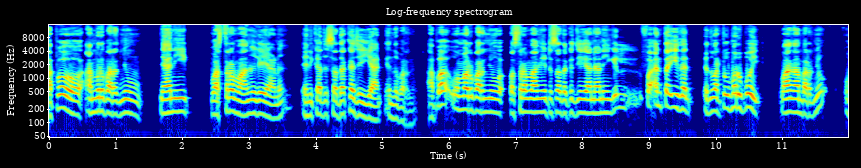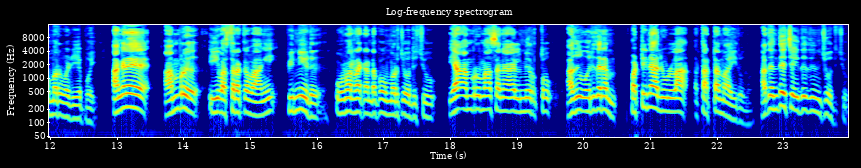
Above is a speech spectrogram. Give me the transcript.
അപ്പോൾ അമ്ര പറഞ്ഞു ഞാൻ ഈ വസ്ത്രം വാങ്ങുകയാണ്. എനിക്കത് സതക്ക ചെയ്യാൻ എന്ന് പറഞ്ഞു. അപ്പോൾ ഉമർ പറഞ്ഞു വസ്ത്രം വാങ്ങിയിട്ട് സതക്ക ചെയ്യാനാണെങ്കിൽ ഫാൻ തയ്യതൻ എന്ന് പറഞ്ഞിട്ട് ഉമർ പോയി. വാങ്ങാൻ പറഞ്ഞു. ഉമർ വഴിയെ പോയി. അങ്ങനെ അമ്ര ഈ വസ്ത്രമൊക്കെ വാങ്ങി. പിന്നീട് ഉമറിനെ കണ്ടപ്പോൾ ഉമർ ചോദിച്ചു യാ അമ്രുമാ സന അൽ മിർത്തു അത് ഒരുതരം പട്ടിനാലുള്ള തട്ടമായിരുന്നു. അതെന്തേ ചെയ്തതെന്ന്? ചോദിച്ചു.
